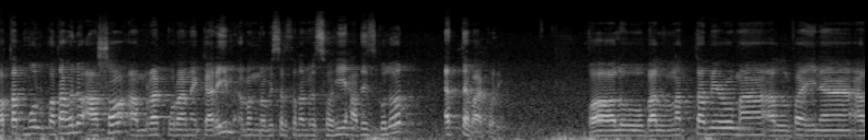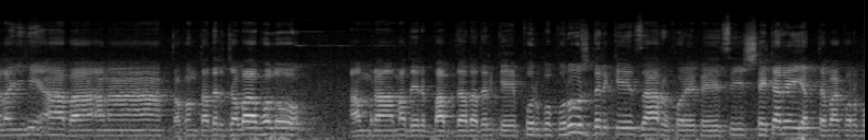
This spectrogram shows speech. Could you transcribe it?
অর্থাৎ মূল কথা হলো, আসো, আমরা কোরআনে কারিম এবং নবী সাল্লামের সহি হাদিসগুলোর এত্তেবা করি। কলু বাল্লাত্তাবিউমা আলফাইনা আলাইহি আবা আনা তখন তাদের জবাব হলো, আমরা আমাদের বাপদাদাদেরকে, পূর্বপুরুষদেরকে যার উপরে পেয়েছি, সেটারই আত্মেবা করব।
